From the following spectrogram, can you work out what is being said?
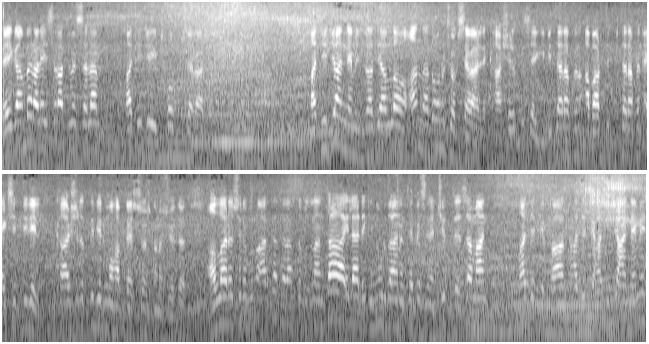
Peygamber aleyhissalatü vesselam Hatice'yi çok sever. Hatice annemiz radıyallahu anha da onu çok severdi. Karşılıklı sevgi. Bir tarafın abartıp bir tarafın eksilttiği değil. Karşılıklı bir muhabbet söz konusuydu. Allah Resulü bunu arka tarafta bulunan ta ilerideki Nur Dağı'nın tepesine çıktığı zaman Hazreti, Hazreti Hatice annemiz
